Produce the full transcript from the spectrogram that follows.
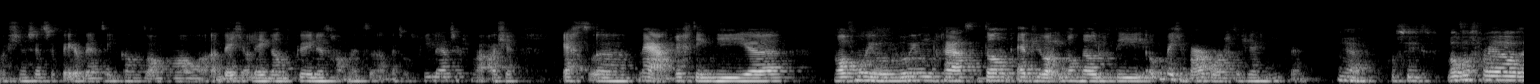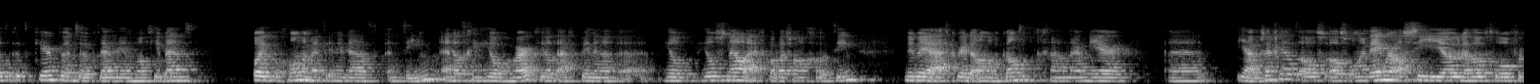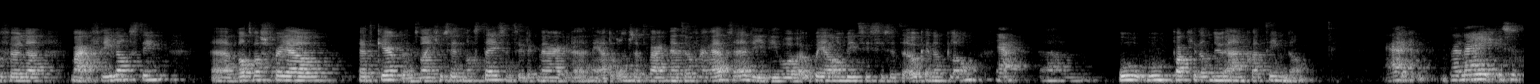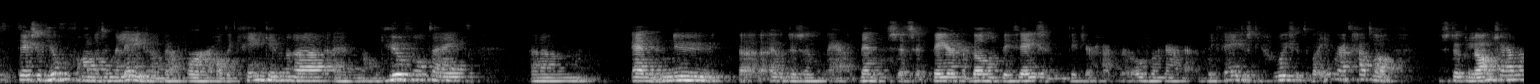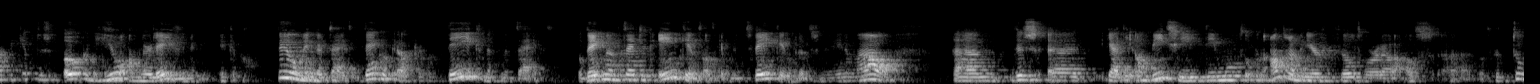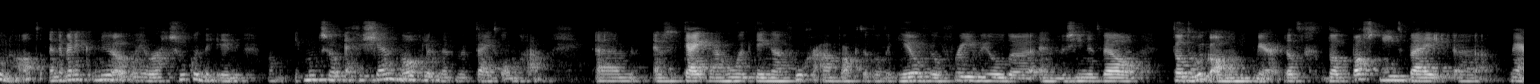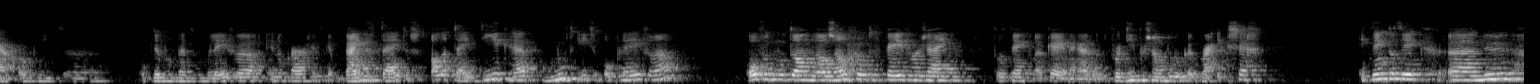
Als je een ZZP'er bent en je kan het allemaal een beetje alleen, dan kun je het gewoon met, uh, met wat freelancers. Maar als je echt uh, nou ja, richting die uh, half miljoen, miljoen gaat, dan heb je wel iemand nodig die ook een beetje waarborgt als jij er niet bent. Ja, precies. Wat was voor jou het, het keerpunt ook daarin? Want je bent ooit begonnen met inderdaad een team. En dat ging heel hard. Je had eigenlijk binnen heel, heel snel eigenlijk al best wel een groot team. Nu ben je eigenlijk weer de andere kant op gegaan naar meer, ja, hoe zeg je dat? Als, als ondernemer, als CEO de hoofdrol vervullen, maar een freelance team. Uh, wat was voor jou het keerpunt? Want je zit nog steeds natuurlijk naar nou ja, de omzet waar ik het net over heb. Hè? Die, die horen ook bij jouw ambities, die zitten ook in het plan. Ja. Um, hoe, hoe pak je dat nu aan qua team dan? Ja, bij mij is het, er is ook heel veel veranderd in mijn leven. Daarvoor had ik geen kinderen en had ik heel veel tijd. Um, en nu uh, heb ik dus een, nou ja, ik ben ZZP'er, ik heb wel nog BV's en dit jaar ga ik weer over naar een BV, dus die groei zit er wel in, maar het gaat wel een stuk langzamer. Ik heb dus ook een heel ander leven nu. Ik heb veel minder tijd. Ik denk ook elke keer, wat deed ik met mijn tijd? Wat deed ik met mijn tijd toen ik één kind had? Ik heb nu twee kinderen, dat is nu helemaal Um, dus uh, ja, die ambitie die moet op een andere manier vervuld worden als uh, wat ik het toen had. En daar ben ik nu ook wel heel erg zoekende in. Want ik moet zo efficiënt mogelijk met mijn tijd omgaan. Um, en als ik kijk naar hoe ik dingen vroeger aanpakte, dat ik heel veel freewheelde en we zien het wel dat doe ik allemaal niet meer. Dat, dat past niet bij, uh, nou ja, ook niet op dit moment hoe mijn leven in elkaar zit. Ik heb weinig tijd, dus alle tijd die ik heb moet iets opleveren. Of het moet dan wel zo'n grote favor zijn dat ik denk van oké, nou ja, voor die persoon doe ik het. Maar ik zeg, ik denk dat ik uh, nu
